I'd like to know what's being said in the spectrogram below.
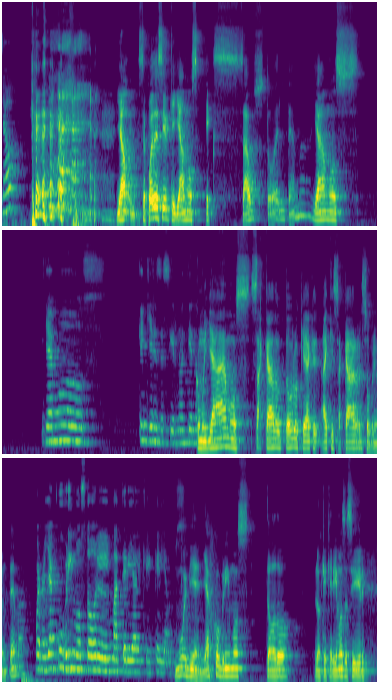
No. ya, ¿Se puede decir que ya hemos exhausto el tema? Ya hemos... Ya hemos... ¿Qué quieres decir? No entiendo. Como ya hemos sacado todo lo que hay, que hay que sacar sobre un tema. Bueno, ya cubrimos todo el material que queríamos. Muy bien, ya cubrimos todo lo que queríamos decir.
